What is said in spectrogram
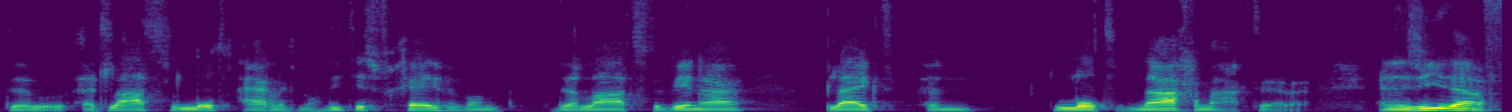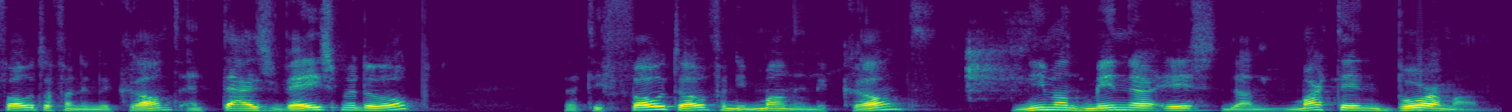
de, het laatste lot eigenlijk nog niet is vergeven, want de laatste winnaar blijkt een lot nagemaakt te hebben. En dan zie je daar een foto van in de krant en Thijs wees me erop dat die foto van die man in de krant niemand minder is dan Martin Bormann,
